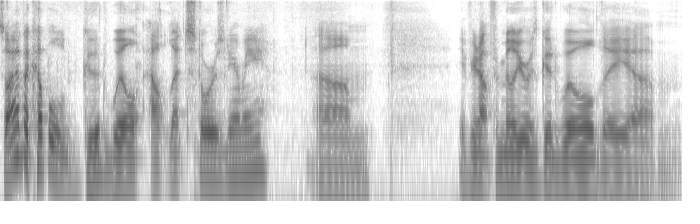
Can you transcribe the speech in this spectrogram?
so I have a couple Goodwill outlet stores near me. Um, if you're not familiar with Goodwill, they um,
